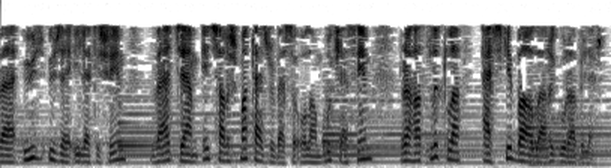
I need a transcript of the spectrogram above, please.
və üz-üzə iletişim və cəmi çalışma təcrübəsi olan bu kəsim rahatlıqla əski bağları qura bilər.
